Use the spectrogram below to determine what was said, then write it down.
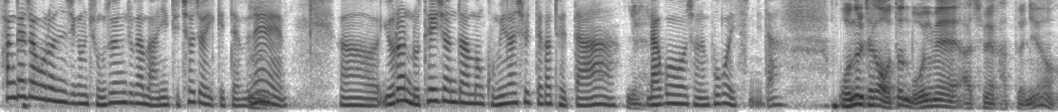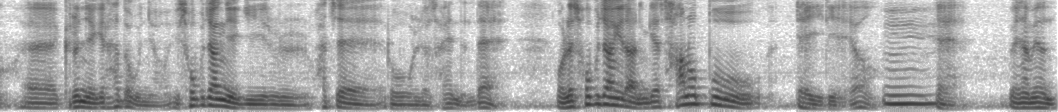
상대적으로는 지금 중소형주가 많이 뒤쳐져 있기 때문에 음. 어, 이런 로테이션도 한번 고민하실 때가 됐다라고 예. 저는 보고 있습니다. 오늘 제가 어떤 모임에 아침에 갔더니요. 에, 그런 얘기를 하더군요. 이 소부장 얘기를 화제로 올려서 했는데 원래 소부장이라는 게 산업부의 일이에요. 음, 예. 왜냐하면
